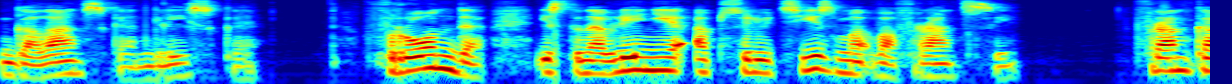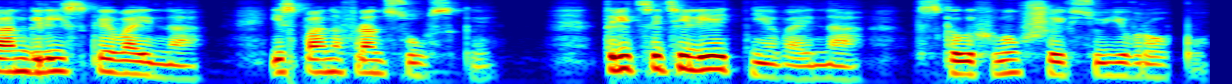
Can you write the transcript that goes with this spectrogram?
голландская, английская, фронда и становление абсолютизма во Франции, франко-английская война, испано-французская, Тридцатилетняя война, всколыхнувшая всю Европу.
